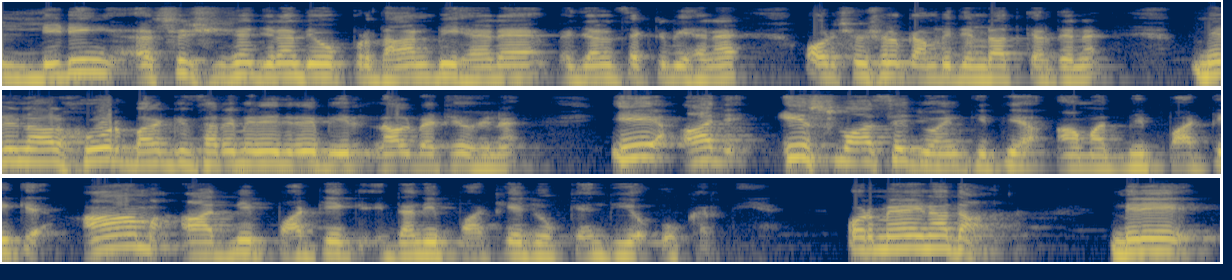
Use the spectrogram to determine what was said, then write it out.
ਲੀਡਿੰਗ ਐਸੋਸੀਏਸ਼ਨ ਜਿਨ੍ਹਾਂ ਦੇ ਉਹ ਪ੍ਰਧਾਨ ਵੀ ਹੈ ਨੇ ਜਨਰਲ ਸੈਕਟਰੀ ਵੀ ਹੈ ਨੇ ਔਰ ਸੋਸ਼ਲ ਕੰਮ ਵੀ ਦਿਨ ਰਾਤ ਕਰਦੇ ਨੇ। ਮੇਰੇ ਨਾਲ ਹੋਰ ਬਾਕੀ ਸਾਰੇ ਮੇਰੇ ਜਿਹੜੇ ਵੀਰ ਨਾਲ ਬੈਠੇ ਹੋਏ ਨੇ, ਇਹ ਅੱਜ ਇਸ ਵਾਸਤੇ ਜੁਆਇਨ ਕੀਤੀ ਹੈ ਆਮ ਆਦਮੀ ਪਾਰਟੀ ਕਿ ਆਮ ਆਦਮੀ ਪਾਰਟੀ ਇੱਕ ਇਦਾਂ ਦੀ ਪਾਰਟੀ ਹੈ ਜੋ ਕਹਿੰਦੀ ਹੈ, ਉਹ ਕਰਦੀ ਹੈ। ਔਰ ਮੈਂ ਇਹਨਾਂ ਦਾ ਮੇਰੇ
